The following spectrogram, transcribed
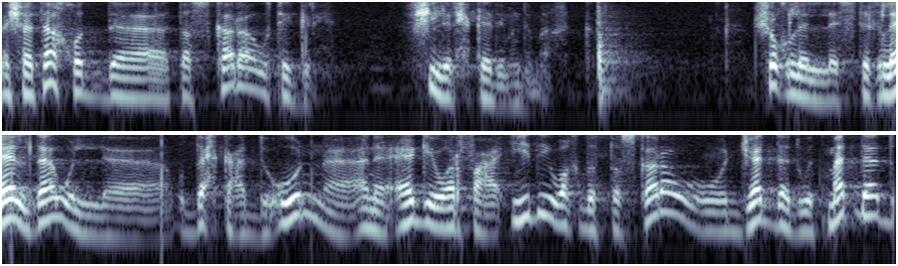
مش هتاخد تذكرة وتجري. شيل الحكاية دي من دماغك. شغل الاستغلال ده والضحك على الدقون أنا آجي وأرفع إيدي وأخد التذكرة وتجدد وتمدد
